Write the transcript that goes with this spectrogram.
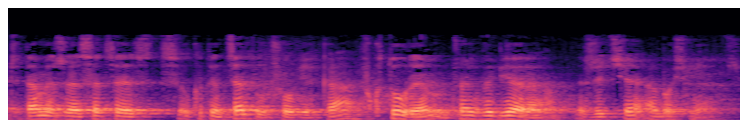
czytamy, że serce jest ukrytym centrum człowieka, w którym człowiek wybiera życie albo śmierć.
